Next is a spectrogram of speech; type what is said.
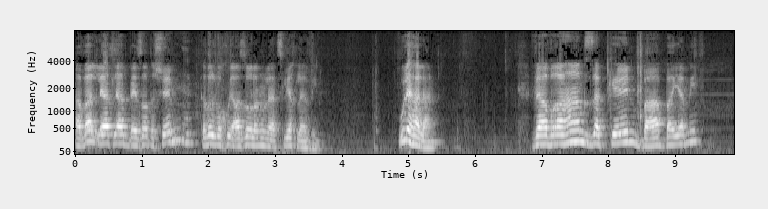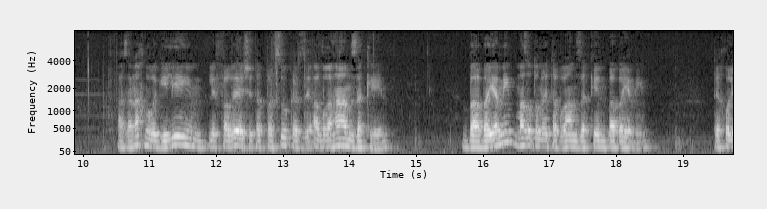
אבל לאט לאט בעזרת השם, קדוש ברוך הוא יעזור לנו להצליח להבין. ולהלן, ואברהם זקן בא בימים. אז אנחנו רגילים לפרש את הפסוק הזה, אברהם זקן בא בימים. מה זאת אומרת אברהם זקן בא בימים? אתה יכול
